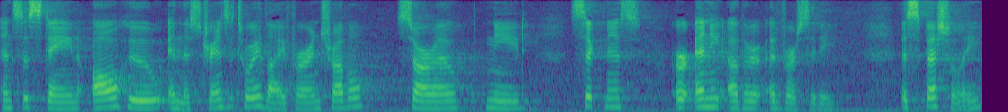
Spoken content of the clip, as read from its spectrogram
and sustain all who in this transitory life are in trouble, sorrow, need, sickness, or any other adversity, especially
